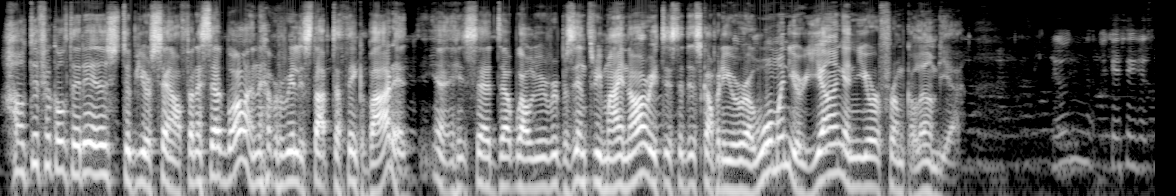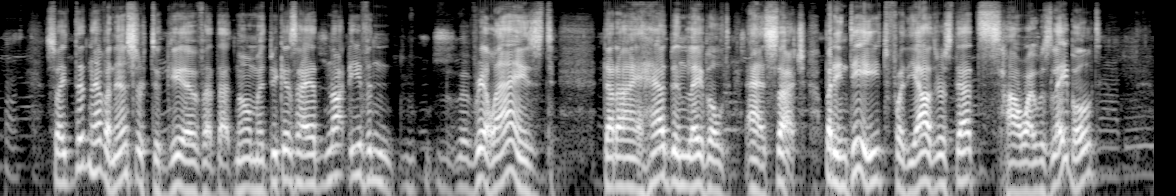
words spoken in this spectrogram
how difficult it is to be yourself. And I said, well, I never really stopped to think about it. Yeah, he said, well, you represent three minorities to this company. You're a woman, you're young, and you're from Colombia. So I didn't have an answer to give at that moment because I had not even realized that I had been labeled as such. But indeed, for the others, that's how I was labeled.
